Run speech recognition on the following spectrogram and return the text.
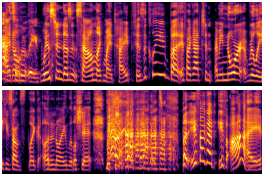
Absolutely. i don't winston doesn't sound like my type physically but if i got to i mean nor really he sounds like an annoying little shit. But, but if I got, if I,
